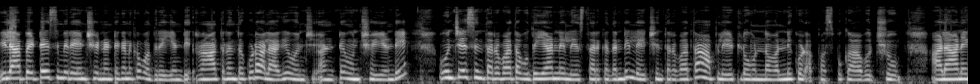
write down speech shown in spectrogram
ఇలా పెట్టేసి మీరు ఏం చేయండి అంటే కనుక వదిలేయండి. రాత్రంతా కూడా అలాగే ఉంచి అంటే ఉంచేయండి. ఉంచేసిన తర్వాత ఉదయాన్నే లేస్తారు కదండి. లేచిన తర్వాత ఆ ప్లేట్లో ఉన్నవన్నీ కూడా పసుపు కావచ్చు. అలానే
